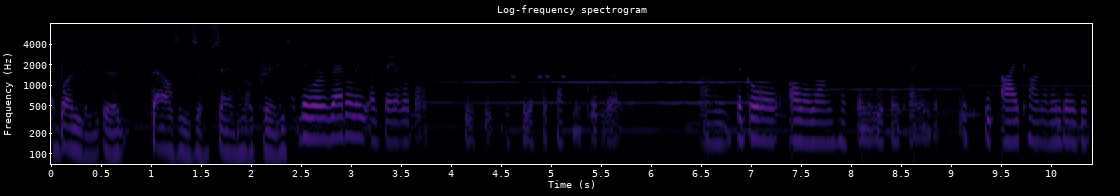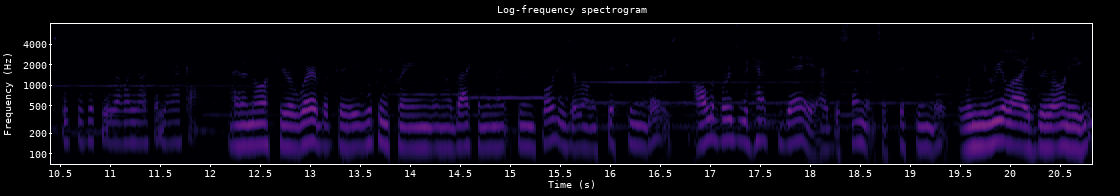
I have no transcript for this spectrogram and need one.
abundant. There are thousands of sandhill cranes. They were readily available species to see if the technique would work. Um, the goal all along has been the whooping crane. It's, it's the icon of endangered species, if you will, in North America. I don't know if you're aware, but the whooping crane, you know, back in the 1940s, there were only 15 birds. All the birds we have today are descendants of 15 birds. When you realize there are only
